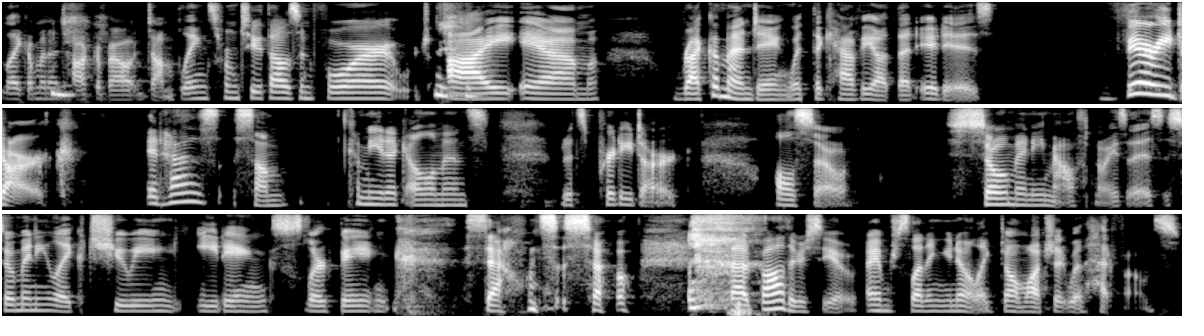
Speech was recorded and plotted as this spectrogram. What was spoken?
Like I'm going to mm. talk about Dumplings from 2004, which I am recommending with the caveat that it is very dark. It has some comedic elements, but it's pretty dark. Also, so many mouth noises, so many like chewing, eating, slurping sounds. So that bothers you, I'm just letting you know like don't watch it with headphones.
